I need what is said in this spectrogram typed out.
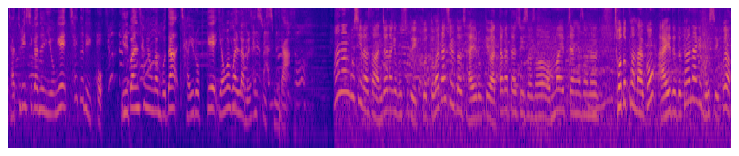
자투리 시간을 이용해 책을 읽고 일반 상영관보다 자유롭게 영화 관람을 할 수 있습니다. 환한 곳이라서 안전하게 볼 수도 있고 또 화장실도 자유롭게 왔다 갔다 할 수 있어서 엄마 입장에서는 저도 편하고 아이들도 편하게 볼 수 있고요.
